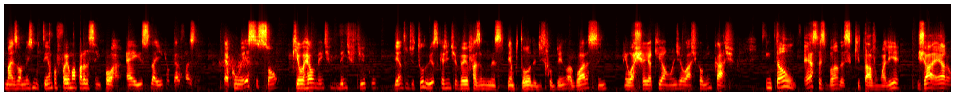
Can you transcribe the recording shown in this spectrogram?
Mas, ao mesmo tempo, foi uma parada assim, porra, é isso daí que eu quero fazer. É com esse som que eu realmente me identifico dentro de tudo isso que a gente veio fazendo nesse tempo todo, descobrindo, agora sim, eu achei aqui aonde eu acho que eu me encaixo. Então, essas bandas que estavam ali já eram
